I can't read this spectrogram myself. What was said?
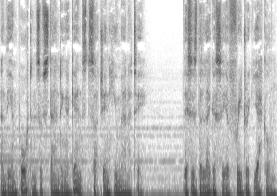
and the importance of standing against such inhumanity. This is the legacy of Friedrich Jeckeln,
